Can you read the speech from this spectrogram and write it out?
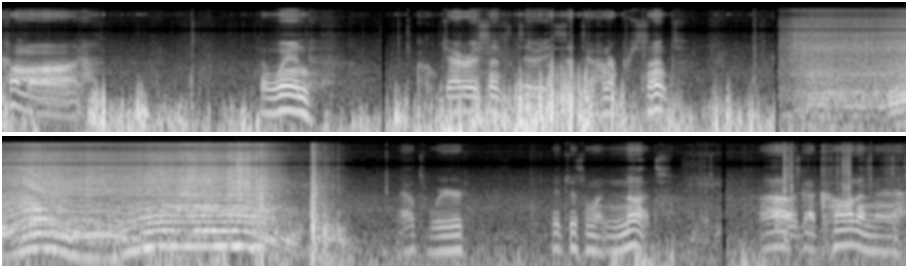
Come on. The wind. Gyro sensitivity set to 100%. Weird. It just went nuts. Oh, it got caught in there.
